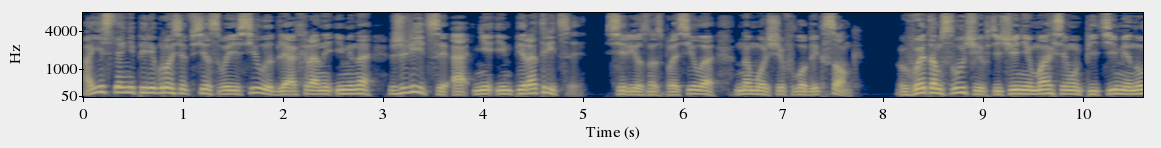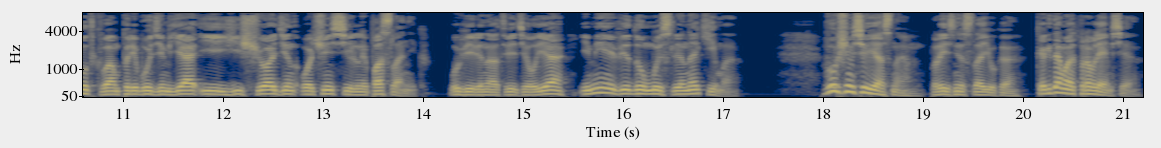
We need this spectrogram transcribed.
А если они перебросят все свои силы для охраны именно жрицы, а не императрицы? Серьезно спросила, наморщив лобик Сонг. В этом случае в течение максимум пяти минут к вам прибудем я и еще один очень сильный посланник, уверенно ответил я, имея в виду мысли Накима. В общем, все ясно, произнесла Юка. Когда мы отправляемся?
